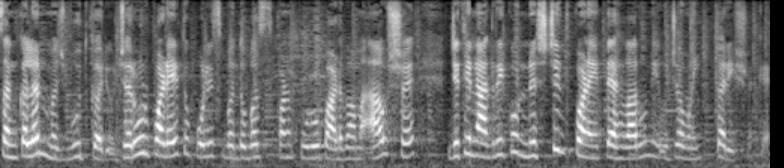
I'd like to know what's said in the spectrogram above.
સંકલન મજબૂત કર્યું. જરૂર પડે તો પોલીસ બંદોબસ્ત પણ પૂરો પાડવામાં આવશે, જેથી નાગરિકો નિશ્ચિતપણે તહેવારોની ઉજવણી કરી શકે.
